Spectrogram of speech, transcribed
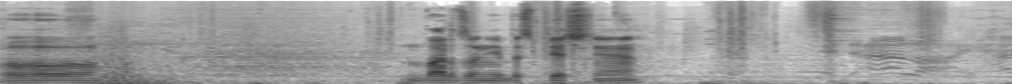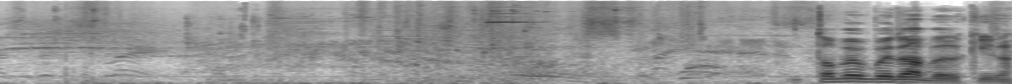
O, bardzo niebezpiecznie. To byłby double kill.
